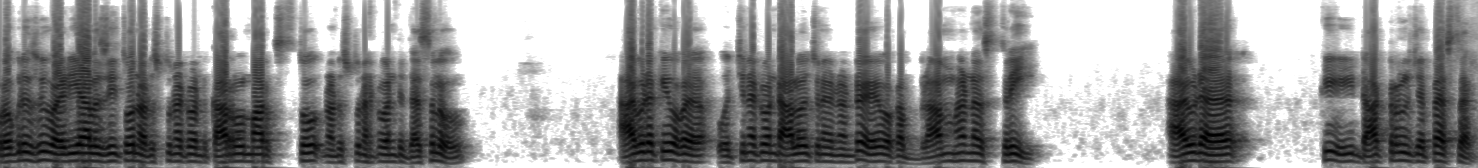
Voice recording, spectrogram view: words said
ప్రోగ్రెసివ్ ఐడియాలజీతో నడుస్తున్నటువంటి కార్ల్ మార్క్స్తో నడుస్తున్నటువంటి దశలో ఆవిడకి ఒక వచ్చినటువంటి ఆలోచన ఏంటంటే ఒక బ్రాహ్మణ స్త్రీ ఆవిడకి డాక్టర్లు చెప్పేస్తారు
